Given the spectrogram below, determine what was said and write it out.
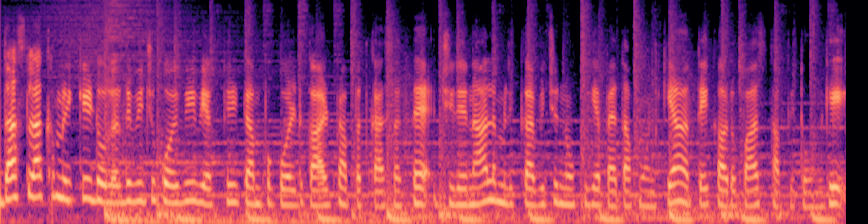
10 ਲੱਖ ਅਮਰੀਕੀ ਡਾਲਰ ਦੇ ਵਿੱਚ ਕੋਈ ਵੀ ਵਿਅਕਤੀ ਟਰੰਪ 골ਡ ਕਾਰਡ ਪ੍ਰਾਪਤ ਕਰ ਸਕਦਾ ਹੈ, ਜਿਹਦੇ ਨਾਲ ਅਮਰੀਕਾ ਵਿੱਚ ਨੌਕਰੀਆਂ ਪੈਦਾ ਹੋਣਗੀਆਂ ਅਤੇ ਕਾਰੋਬਾਰ ਸਥਾਪਿਤ ਹੋਣਗੇ।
